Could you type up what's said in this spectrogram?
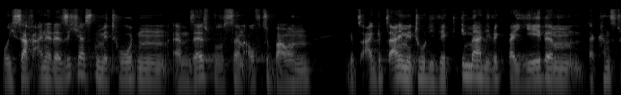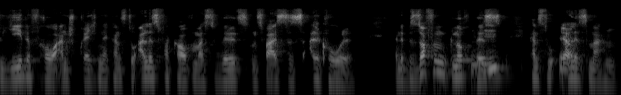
wo ich sage, eine der sichersten Methoden, ähm, Selbstbewusstsein aufzubauen, gibt es eine Methode, die wirkt immer, die wirkt bei jedem, da kannst du jede Frau ansprechen, da kannst du alles verkaufen, was du willst, und zwar ist es Alkohol. Wenn du besoffen genug bist, mhm. kannst du ja. alles machen.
